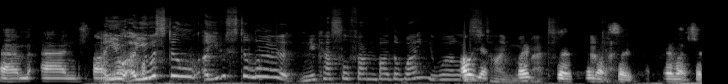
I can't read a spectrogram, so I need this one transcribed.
um, and I are you are you still are you still a Newcastle fan? By the way, you were last oh, yeah, time we met. So, very okay. much so. Very much so.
